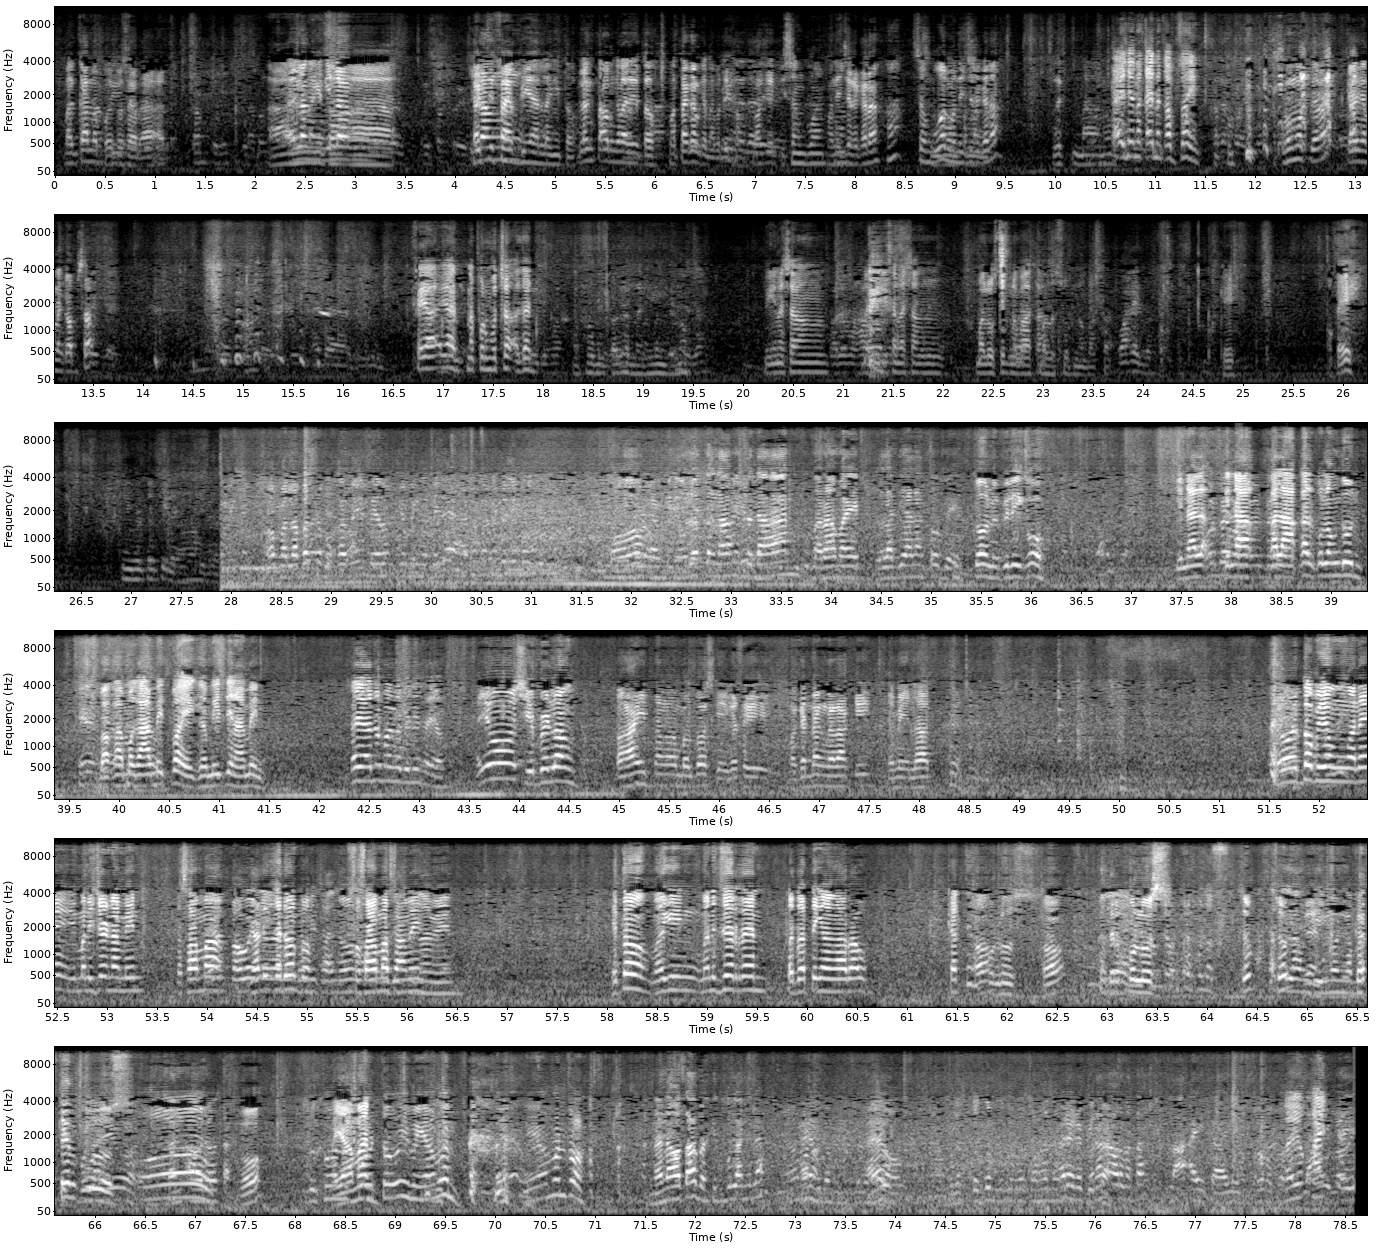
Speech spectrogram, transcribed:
Magkano po ito sir? Ah, Ah, ilang ito, ilang ah, ilang 35 real lang ito. Ilang taon ka na dito? Matagal ka na ba dito? Bakit? Isang buwan. Manager ka na? Ha? Isang buwan manager ka na? Na, ano? Kaya siya na kayo ng kapsay. Promote ka na? Kaya ka nagkapsa? Kaya yan, na-promote siya agad. Na-promote agad, naging ano. Bigyan na siyang, naging isa na siyang malusog na bata. Malusog na bata. Okay. Okay. Oh, palabas na po kami. Meron kaming nabili. Ano ba nabili mo? Oo, pinulot lang namin sa daan para may lalagyan ng tubig. Ito, nabili ko. Kinala, kinakalakal ko lang dun. Baka magamit pa eh, gamitin namin. Kaya ano bang nabili sa'yo? Ayun, shiver lang. Pangahit ng mga balbas kay kasi magandang lalaki kami lahat. so ito po yung ano, yung manager namin kasama. Galing ka doon po. Sasama sa amin. Ito, maging manager rin pagdating ng araw. Katerpulus. Oh, Katerpulus. Sup, sup. lang gingon nga Katerpulus. Oh. Oh. Mayaman. mayaman. mayaman to. Nanaw ta, basketball nila. Ayo. Bulas to doon. Ano, Pinanaw man ta. Laay kayo. Kayo, kayo.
